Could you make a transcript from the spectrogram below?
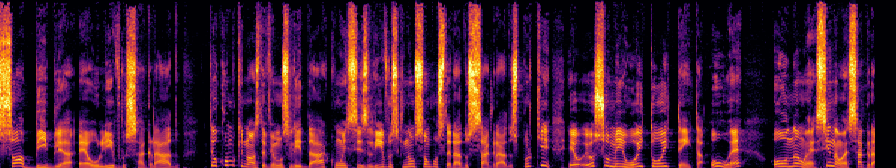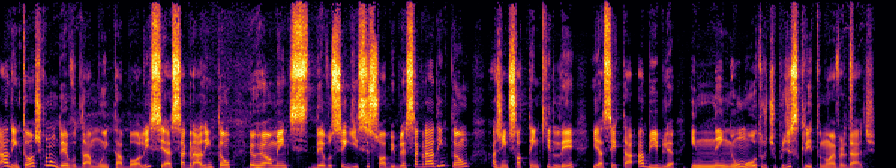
só a Bíblia é o livro sagrado, então, como que nós devemos lidar com esses livros que não são considerados sagrados? Porque eu, eu sou meio 8 ou 80, ou é ou não é. Se não é sagrado, então acho que eu não devo dar muita bola. E se é sagrado, então eu realmente devo seguir. Se só a Bíblia é sagrada, então a gente só tem que ler e aceitar a Bíblia e nenhum outro tipo de escrito, não é verdade?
